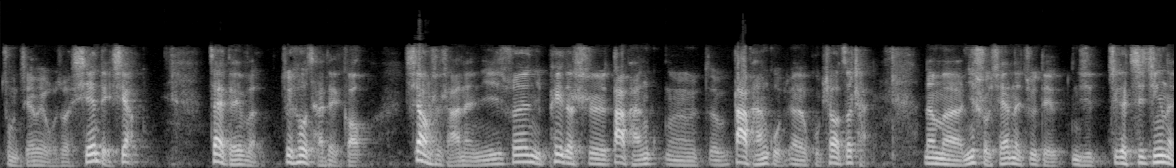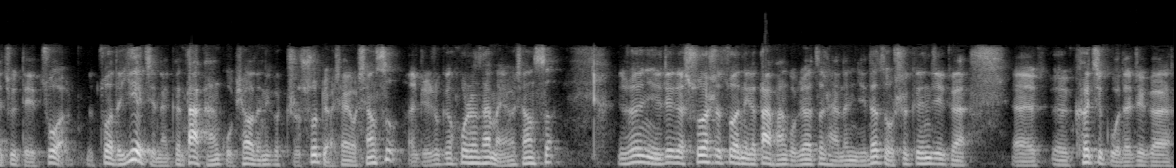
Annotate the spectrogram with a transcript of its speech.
总结为：我说先得像，再得稳，最后才得高。像是啥呢？你说你配的是大盘，嗯，大盘股呃股票资产。那么你首先呢就得你这个基金呢就得做做的业绩呢跟大盘股票的那个指数表现要相似啊，比如说跟沪深三百要相似。你说你这个说是做那个大盘股票资产的，你的走势跟这个呃呃科技股的这个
